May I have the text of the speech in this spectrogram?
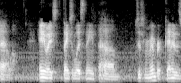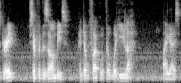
Ah, well. Anyways, thanks for listening. Um, just remember, Canada's great, except for the zombies, and don't fuck with the Waheela. Bye, guys.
